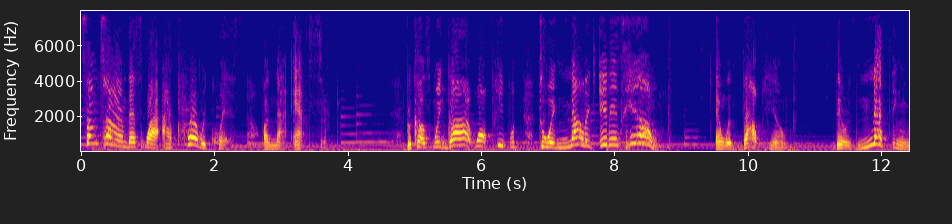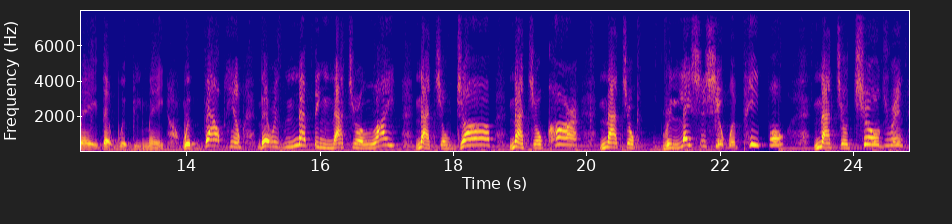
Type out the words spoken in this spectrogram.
Sometimes that's why our prayer requests are not answered. Because when God wants people to acknowledge it is Him, and without Him, there is nothing made that would be made. Without Him, there is nothing, not your life, not your job, not your car, not your relationship with people, not your children,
